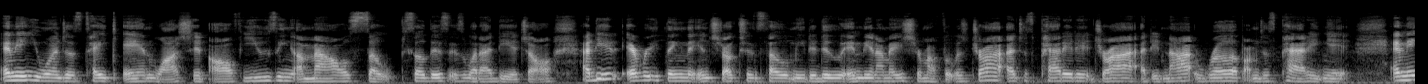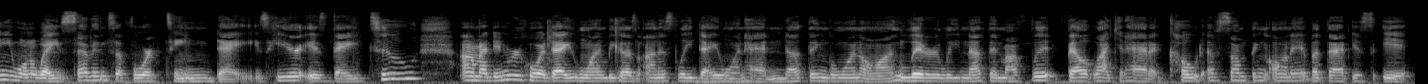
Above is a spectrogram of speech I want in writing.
And then you want to just take and wash it off using a mild soap. So this is what I did, y'all. I did everything the instructions told me to do. And then I made sure my foot was dry. I just patted it dry. I did not rub. I'm just patting it. And then you want to wait 7 to 14 days. Here is day two. Um, I didn't record day one because honestly, day one had nothing going on. Literally nothing. My foot felt like it had a coat of something on it, but that is it.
